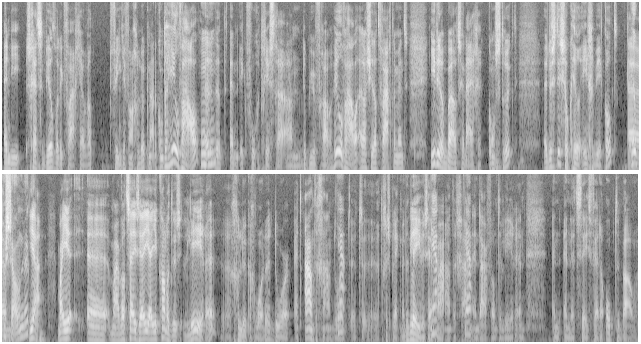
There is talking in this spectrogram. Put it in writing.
En die schetst het beeld wat ik vraag, ja, wat vind je van geluk? Nou, er komt een heel verhaal. hè, Mhm. dat, en ik vroeg het gisteren aan de buurvrouw. Heel verhaal. En als je dat vraagt aan mensen, iedere bouwt zijn eigen construct. Uh, dus het is ook heel ingewikkeld. Heel Ehm, persoonlijk. ja, maar, je, uh, maar wat zij zei, ja, je kan het dus leren, uh, gelukkig worden, door het aan te gaan. Door Ja. het, het, het gesprek met het leven, zeg Ja. maar, aan te gaan. Ja. En daarvan te leren en, en, en het steeds verder op te bouwen.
